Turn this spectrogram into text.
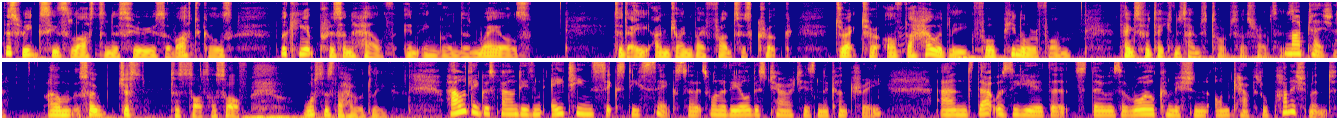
this week sees the last in a series of articles looking at prison health in England and Wales. Today, I'm joined by Frances Crook, Director of the Howard League for Penal Reform. Thanks for taking the time to talk to us, Frances. My pleasure. Um, so, just to start us off, what is the Howard League? Howard League was founded in 1866, so it's one of the oldest charities in the country. And that was the year that there was a Royal Commission on Capital Punishment,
